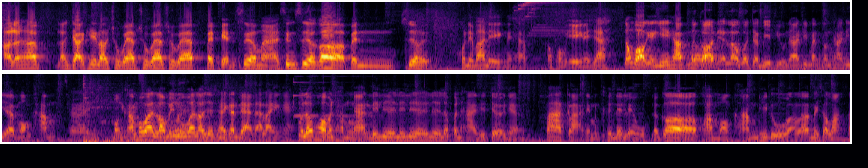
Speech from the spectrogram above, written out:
เอาแล้วครับ หลังจากที่เราชูแวบชูแวบชูแวบไปเปลี่ยนเสื้อมา ซึ่งเสื้อก็เป็นเสื้อคนในบ้านเองนะครับ ของผมเองนะจ๊ะต้องบอกอย่างนี้ครับเมื่อก่อนเนี่ยเราก็จะมีผิวหน้าที่มันค่อนข้างที่จะหมองคล้ำ ใช่หมองคล้ำเพราะว่าเราไม่รู้ว่าเราจะใช้กันแดดอะไรไง แล้วพอมันทำงานเรื่อยๆเรื่อยๆเรื่อยๆแล้วปัญหาที่เจอเนี่ยฝ้ากระเนี่ยมันขึ้นได้เร็ว แล้วก็ความหมองคล้ำที่ดูแบบว่าไม่สว่างส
